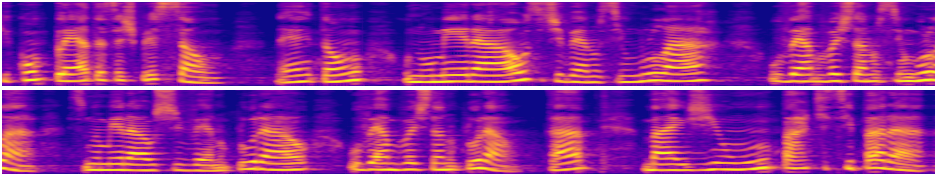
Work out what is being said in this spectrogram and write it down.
que completa essa expressão. Né? Então, o numeral, se estiver no singular, o verbo vai estar no singular. Se o numeral estiver no plural, o verbo vai estar no plural, tá? Mais de um participará.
